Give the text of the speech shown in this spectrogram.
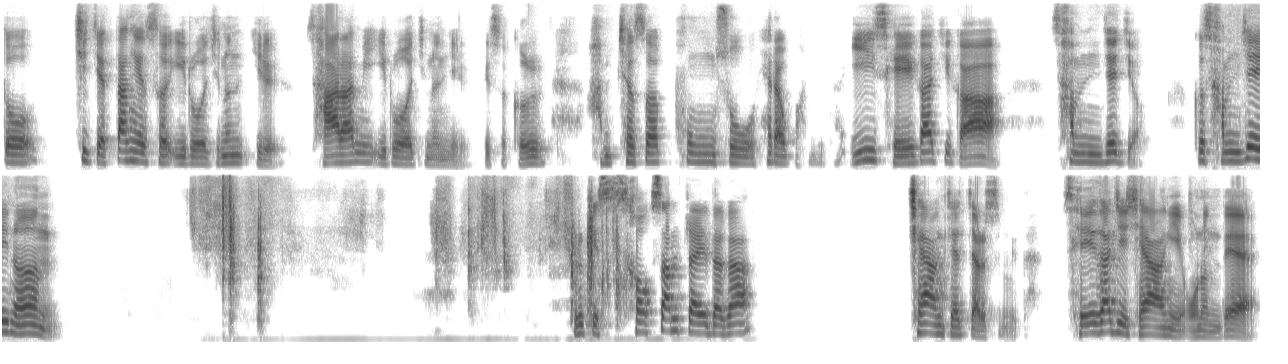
또 지재 땅에서 이루어지는 일, 사람이 이루어지는 일. 그래서 그걸 합쳐서 풍수해라고 합니다. 이 세 가지가 삼재죠. 그 삼재는 그렇게 석삼자에다가 재앙재자를 씁니다. 세 가지 재앙이 오는데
